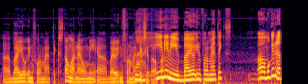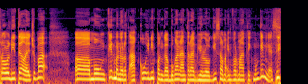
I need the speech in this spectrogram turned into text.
eh, bioinformatics. Tahu nggak Naomi eh, bioinformatics itu nah, apa? ini nih bioinformatics eh, mungkin nggak terlalu detail ya, cuma eh, mungkin menurut aku ini penggabungan antara biologi sama informatik. Mungkin nggak sih?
